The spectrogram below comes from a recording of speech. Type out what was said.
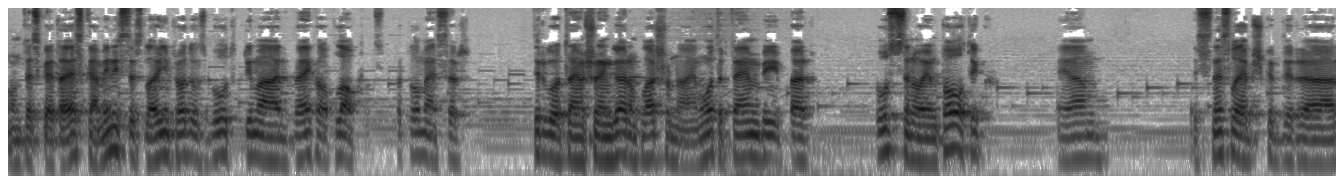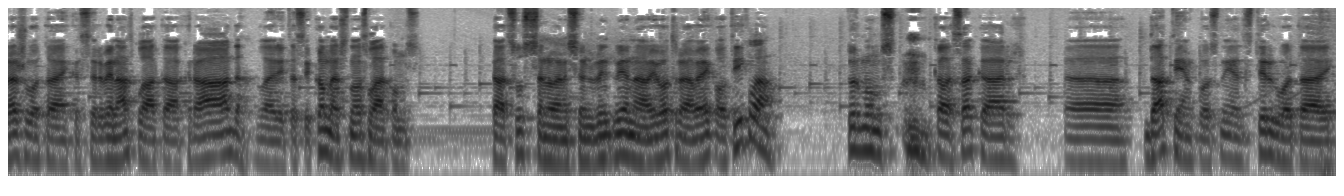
un tā skaitā es kā ministrs, lai viņu produkts būtu primāri veikalu plauktos. Par to mēs ar tirgotājiem šodien garu un plašu runājam. Otra tēma bija par uzcenojumu politiku. Jā. Es neslēpšu, ka ir ražotāji, kas ar vien atklātāk rāda, lai arī tas ir komerces noslēpums, kāds uzcenojums ir vienā vai otrā veikala tīklā. Tur mums, kā saka, ar datiem, ko sniedz tirgotāji,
